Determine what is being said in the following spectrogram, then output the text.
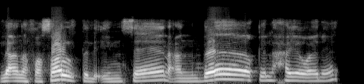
لا أنا فصلت الإنسان عن باقي الحيوانات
